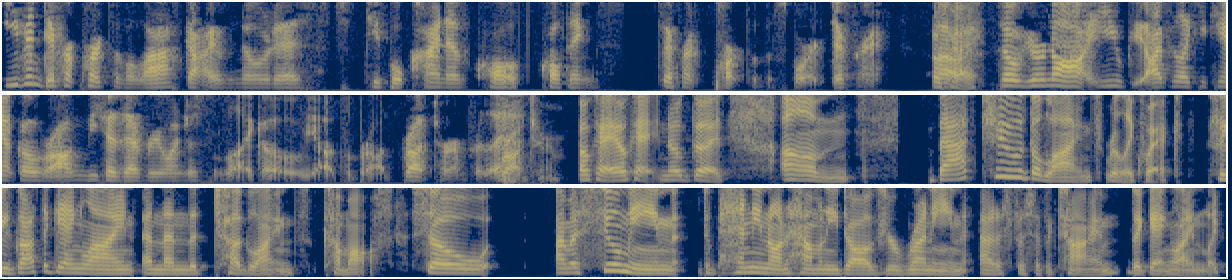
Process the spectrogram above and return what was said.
even different parts of Alaska. I've noticed people kind of call call things different parts of the sport different. Uh, Okay. so you're not you. I feel like you can't go wrong because everyone just is like, oh yeah, it's a broad broad term for this. broad term. Okay, okay, no good. Um, back to the lines really quick. So you got the gang line, and then the tug lines come off. So I'm assuming, depending on how many dogs you're running at a specific time, the gang line like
